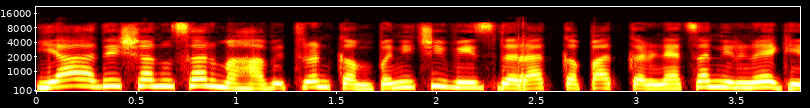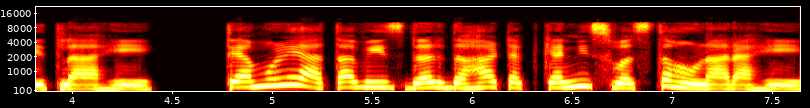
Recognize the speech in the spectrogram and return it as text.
या आदेशानुसार महावितरण कंपनीची वीज दरात कपात करण्याचा निर्णय घेतला आहे. त्यामुळे आता वीज दर दहा टक्क्यांनी स्वस्त होणार आहे.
